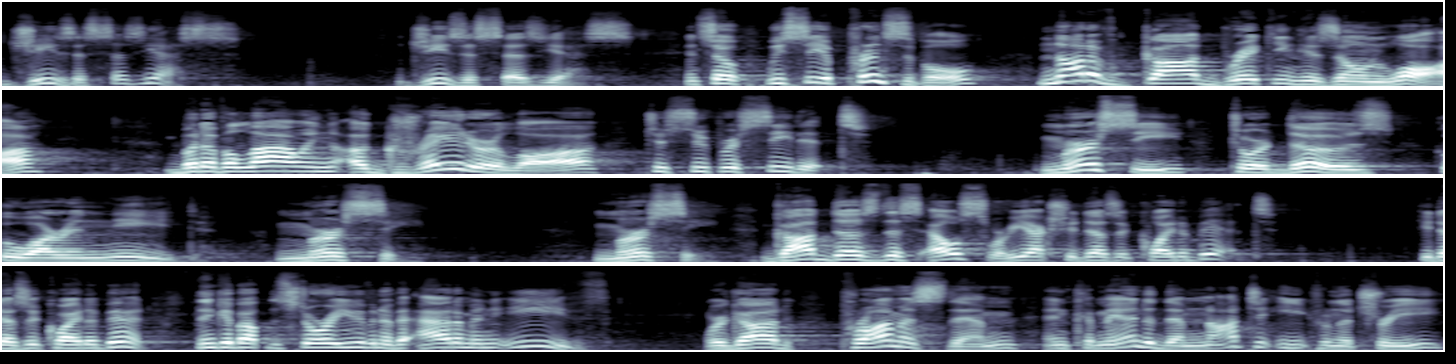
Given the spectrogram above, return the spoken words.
Jesus says yes. Jesus says yes. And so we see a principle not of God breaking his own law, but of allowing a greater law to supersede it. Mercy toward those who are in need. Mercy. Mercy. God does this elsewhere. He actually does it quite a bit. He does it quite a bit. Think about the story even of Adam and Eve, where God promised them and commanded them not to eat from the tree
